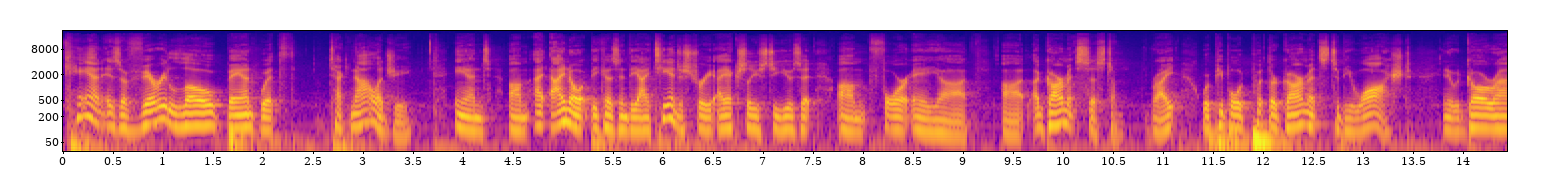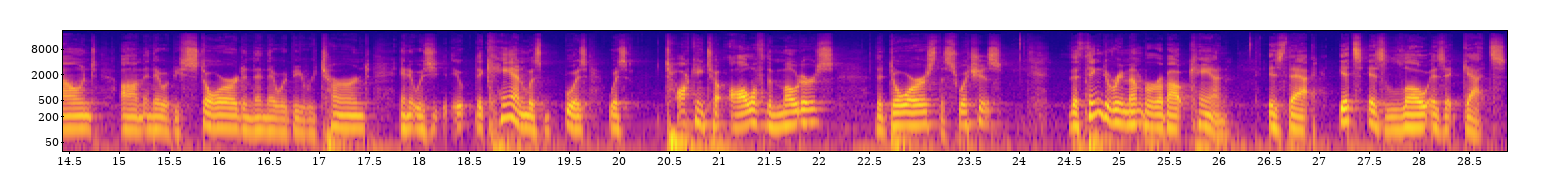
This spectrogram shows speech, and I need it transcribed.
CAN is a very low bandwidth technology. And um, I, I know it because in the IT industry, I actually used to use it um, for a, uh, uh, a garment system, right? Where people would put their garments to be washed. And it would go around, um, and they would be stored, and then they would be returned. And it was it, the CAN was was was talking to all of the motors, the doors, the switches. The thing to remember about CAN is that it's as low as it gets.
